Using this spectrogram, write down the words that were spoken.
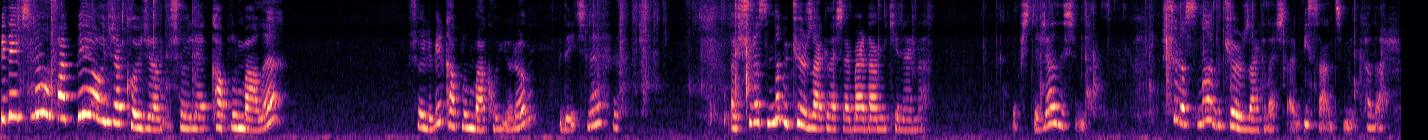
Bir de içine ufak bir oyuncak koyacağım. Şöyle kaplumbağalı. Şöyle bir kaplumbağa koyuyorum. Bir de içine. Ay şurasını da büküyoruz arkadaşlar bardağın bir kenarına. Yapıştıracağız ya şimdi. Şurasını büküyoruz arkadaşlar. Bir santimlik kadar.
